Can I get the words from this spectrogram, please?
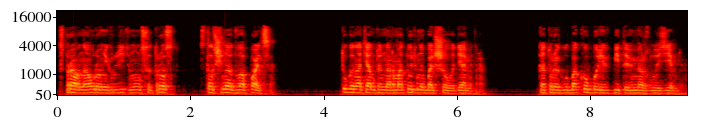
Справа на уровне груди тянулся трос с толщиной в два пальца, туго натянутый на арматуре большого диаметра, которые глубоко были вбиты в мерзлую землю.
